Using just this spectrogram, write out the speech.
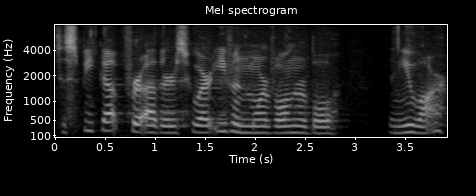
to speak up for others who are even more vulnerable than you are.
